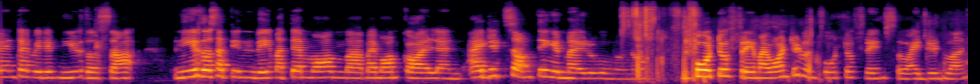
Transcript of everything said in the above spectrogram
went and we did neer dosa. Neer dosa ತಿಂದ್ವಿ. ಮತ್ತೆ mom my mom called and I did something in my room photo frame I wanted one photo frame so I did one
